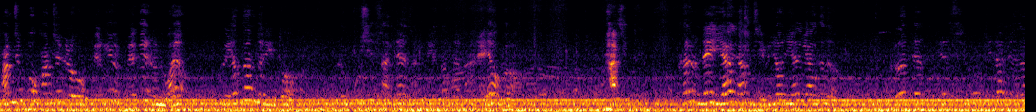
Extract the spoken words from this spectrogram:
간첩보 간첩이라고 빼개 빼개는 와요. 그 영감들이 또그 90살 된 사람이 영감들 안 해요 그. 다시. 그럼 내 이야기 하면 재미 좋은 이야기 하거든. 그때 신문 기다려서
